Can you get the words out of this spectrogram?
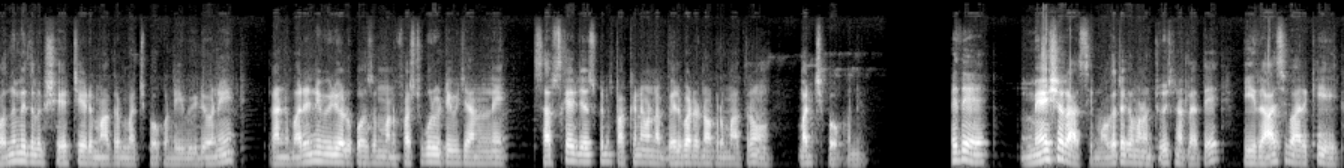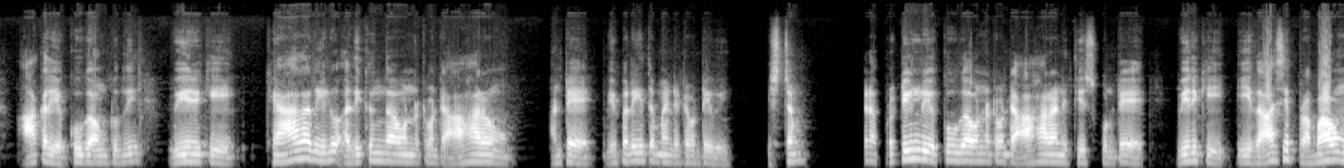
బంధుమిత్రులకు షేర్ చేయడం మాత్రం మర్చిపోకండి ఈ వీడియోని. ఇలాంటి మరిన్ని వీడియోల కోసం మన ఫస్ట్ గురు టీవీ ఛానల్ని సబ్స్క్రైబ్ చేసుకుని పక్కనే ఉన్న బెల్ బటన్ ఒకటి మాత్రం మర్చిపోకండి. అయితే మేషరాశి మొదటగా మనం చూసినట్లయితే ఈ రాశి వారికి ఆకలి ఎక్కువగా ఉంటుంది. వీరికి క్యాలరీలు అధికంగా ఉన్నటువంటి ఆహారం అంటే విపరీతమైనటువంటివి ఇష్టం. ఇక్కడ ప్రోటీన్లు ఎక్కువగా ఉన్నటువంటి ఆహారాన్ని తీసుకుంటే వీరికి ఈ రాశి ప్రభావం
